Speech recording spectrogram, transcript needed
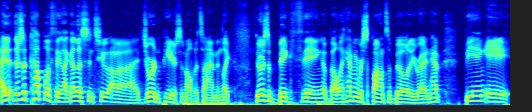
I, there's a couple of things like I listen to uh, Jordan Peterson all the time and like there was a big thing about like having responsibility right and have being a,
